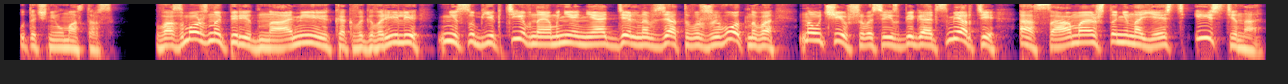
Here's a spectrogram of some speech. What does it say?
– уточнил Мастерс. Возможно, перед нами, как вы говорили, не субъективное мнение отдельно взятого животного, научившегося избегать смерти, а самое, что ни на есть, истина.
